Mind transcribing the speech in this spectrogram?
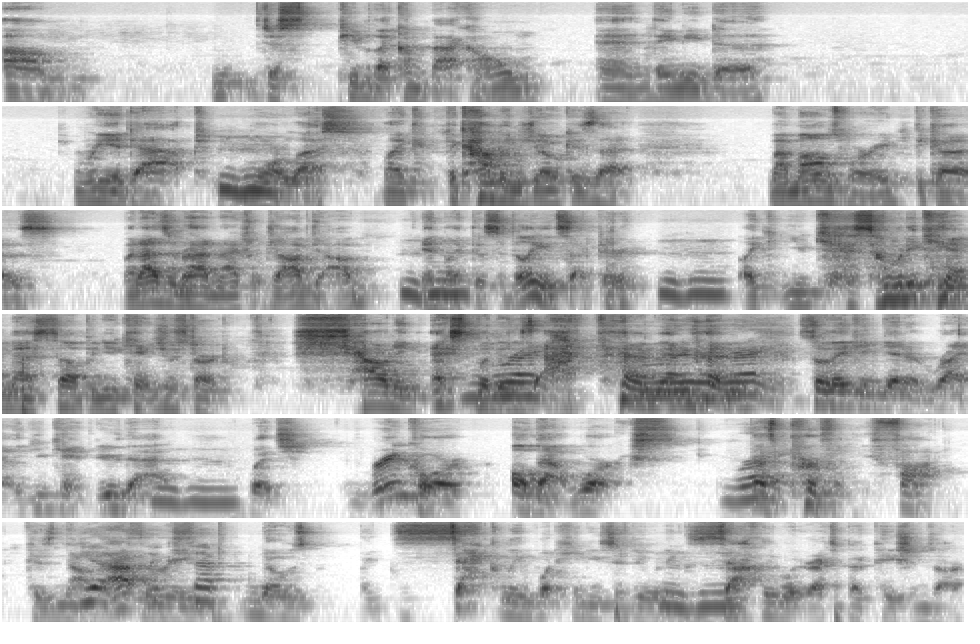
um, just people that come back home and they need to readapt Mhm. more or less. Like the common joke is that my mom's worried because my dad's never had an actual job job in Mhm. like the civilian sector hmm like you can't, somebody can't mess up and you can't just start shouting expletives Right. at them Right, then, right. so they can get it right like you can't do that hmm which in the marine corps all that works that's perfectly fine because now Yes, that marine except- knows exactly what he needs to do and Mhm. exactly what your expectations are.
